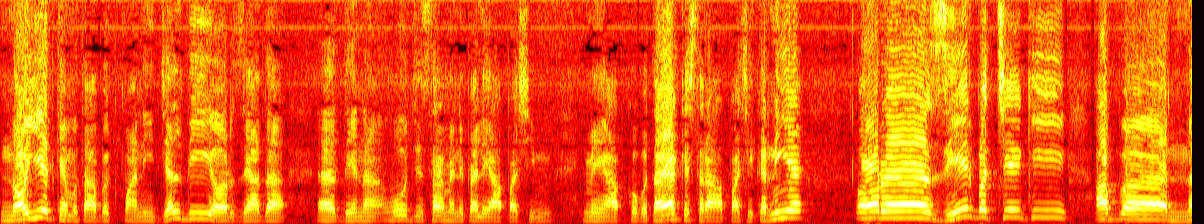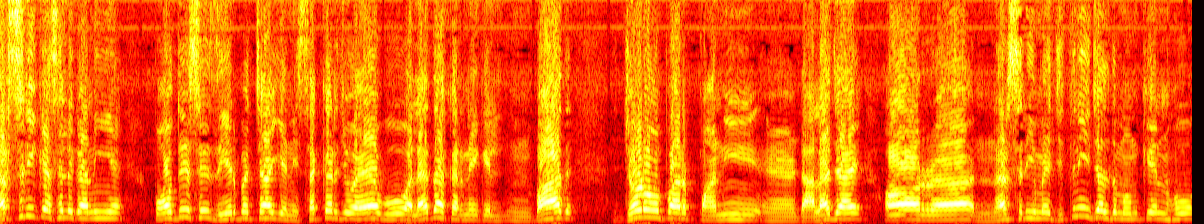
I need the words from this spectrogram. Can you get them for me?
نوعیت کے مطابق پانی جلدی اور زیادہ دینا۔ وہ جس طرح میں نے پہلے آپاشی میں آپ کو بتایا، کس طرح آپاشی کرنی ہے۔ اور زیر بچے کی اب نرسری کیسے لگانی ہے؟ پودے سے زیر بچہ یعنی سکر جو ہے وہ علیحدہ کرنے کے بعد جڑوں پر پانی ڈالا جائے اور نرسری میں جتنی جلد ممکن ہو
